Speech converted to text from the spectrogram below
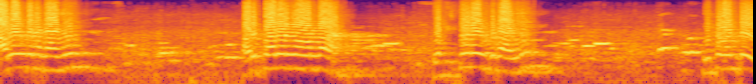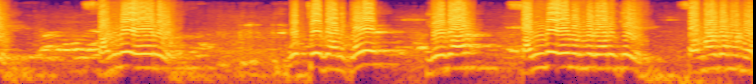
ఆలోచన కానీ పరిపాలనలో ఉన్న ఎక్స్పీరియన్స్ కానీ ఇటువంటి సందేహాలు వచ్చేదానికే లేదా సందేహం ఉన్నదానికి సమాధానము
